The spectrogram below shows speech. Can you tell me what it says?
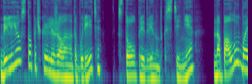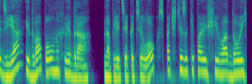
белье стопочкой лежало на табурете, стол придвинут к стене, на полу бадья и два полных ведра, на плите котелок с почти закипающей водой,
